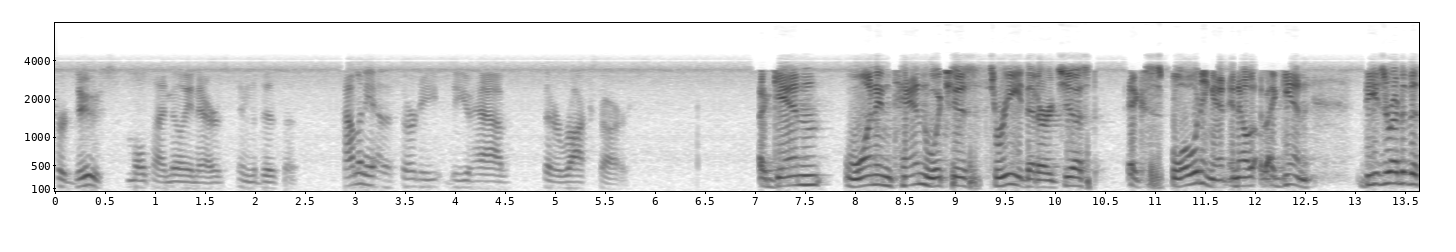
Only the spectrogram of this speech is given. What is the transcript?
produce multimillionaires in the business. How many out of 30 do you have that are rock stars? Again, one in 10, which is three that are just exploding it. And now, again, these are out of the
